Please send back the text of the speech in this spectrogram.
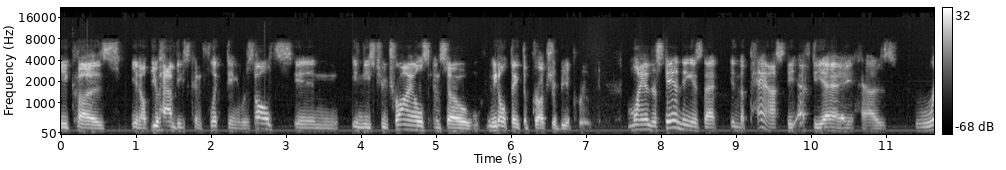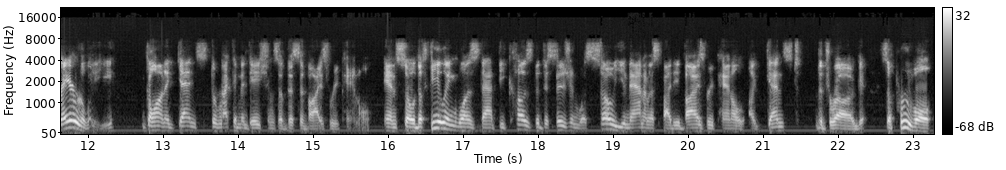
because you know you have these conflicting results in in these two trials and so we don't think the drug should be approved. My understanding is that in the past the fda has rarely gone against the recommendations of this advisory panel. And so the feeling was that because the decision was so unanimous by the advisory panel against the drug's approval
